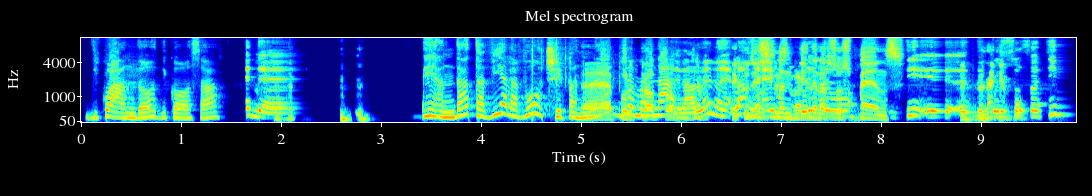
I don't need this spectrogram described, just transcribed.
Di quando? Di cosa? Ed è è andata via la voce, mannaggia, eh, mannaggia. E così si mantiene la suspense. Di, eh, di questo fatico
